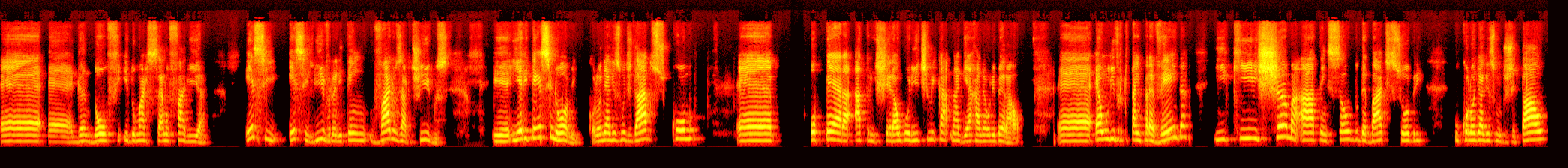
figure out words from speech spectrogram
eh, eh, Gandolfi e do Marcelo Faria. Esse, esse livro ele tem vários artigos e, e ele tem esse nome, Colonialismo de Dados, como é, opera a trincheira algorítmica na guerra neoliberal. É, é um livro que está em pré-venda e que chama a atenção do debate sobre o colonialismo digital,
